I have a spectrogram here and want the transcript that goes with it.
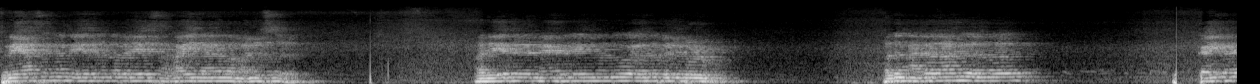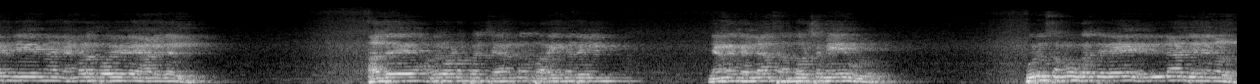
പ്രയാസങ്ങൾ നേരിടുന്നവരെ സഹായിക്കാനുള്ള മനസ്സ് അത് മേഖലയിൽ നിന്നോ എന്ന് വരുമ്പോഴും അത് നല്ലതാണ് എന്ന് കൈകാര്യം ചെയ്യുന്ന ഞങ്ങളെ പോലെയുള്ള ആളുകൾ അത് അവരോടൊപ്പം ചേർന്ന് പറയുന്നതിൽ ഞങ്ങൾക്കെല്ലാം സന്തോഷമേ ഉള്ളൂ. ഒരു സമൂഹത്തിലെ എല്ലാ ജനങ്ങളും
